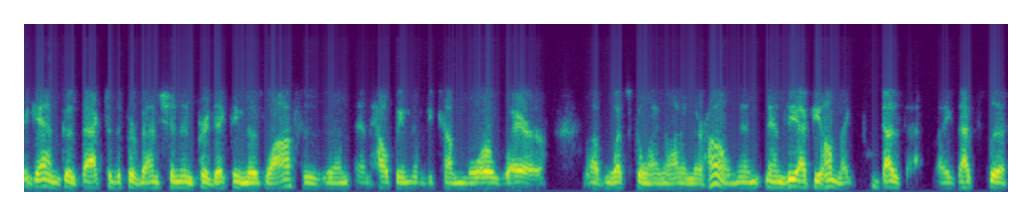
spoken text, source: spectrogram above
again goes back to the prevention and predicting those losses and, and helping them become more aware of what's going on in their home and, and vip homelink does that like that's the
